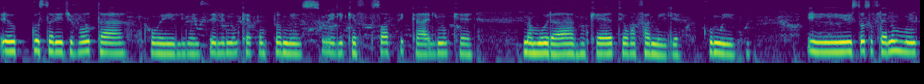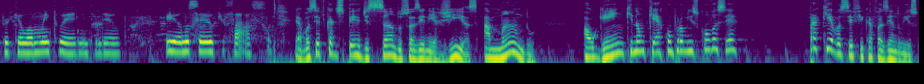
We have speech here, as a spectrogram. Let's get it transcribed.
eu gostaria de voltar com ele, mas ele não quer compromisso, ele quer só ficar, ele não quer namorar, não quer ter uma família comigo. E eu estou sofrendo muito porque eu amo muito ele, entendeu? E eu não sei o que faço. É, você fica desperdiçando suas energias amando alguém que não quer compromisso com você. Para que você fica fazendo isso?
